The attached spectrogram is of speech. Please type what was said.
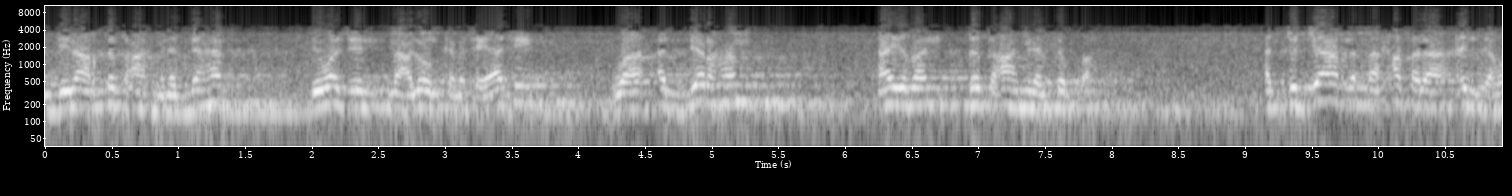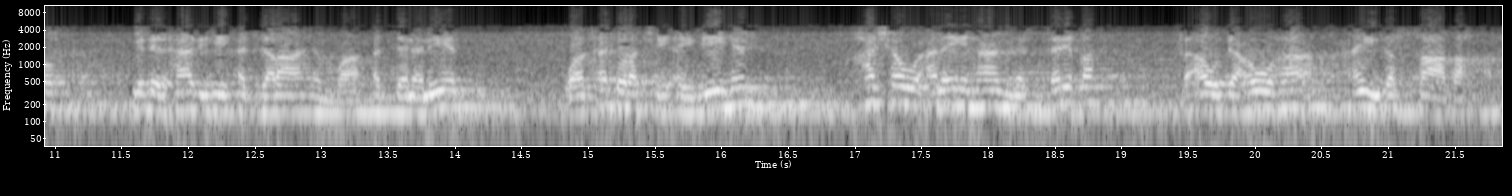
الدينار قطعة من الذهب بوزن معلوم كما سيأتي والدرهم أيضا قطعة من الفضة. التجار لما حصل عندهم مثل هذه الدراهم والدنانير وكثرت في أيديهم خشوا عليها من السرقة فأودعوها عند الصاغة.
